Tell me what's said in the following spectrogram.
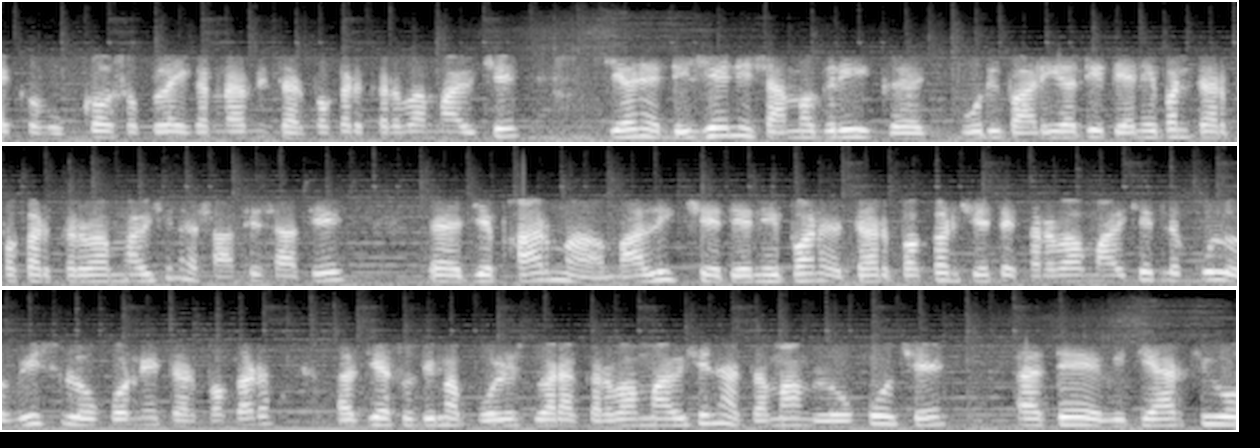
એક હુક્કો સપ્લાય કરનારની ધરપકડ કરવામાં આવી છે જેને ડીજેની સામગ્રી પૂરી પાડી હતી. તેની પણ ધરપકડ કરવામાં આવી છે અને સાથે સાથે જે ફાર્મ માલિક છે તેની પણ ધરપકડ છે તે કરવામાં આવી છે. એટલે કુલ વીસ લોકોની ધરપકડ અત્યાર સુધીમાં પોલીસ દ્વારા કરવામાં આવી છે ને તમામ લોકો છે તે વિદ્યાર્થીઓ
